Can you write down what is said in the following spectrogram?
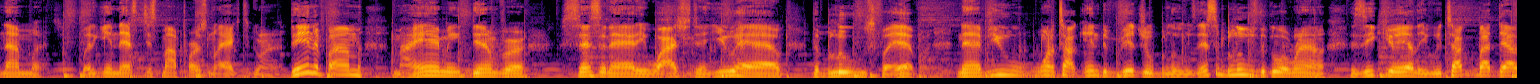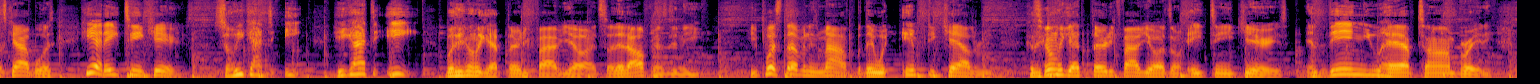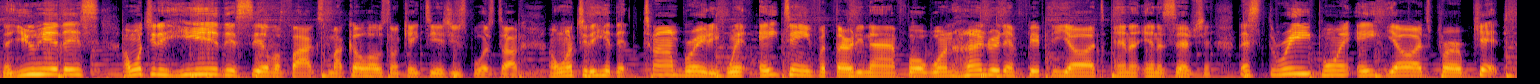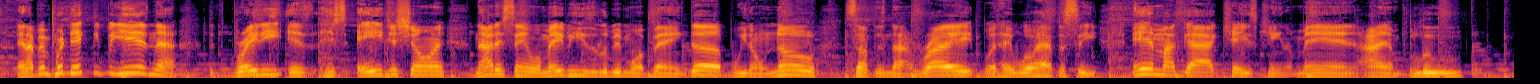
Not much. But again, that's just my personal axe to grind. Then if I'm Miami, Denver, Cincinnati, Washington, you have the Blues forever. Now, if you want to talk individual blues, there's some blues to go around. Ezekiel Elliott, we talked about Dallas Cowboys. He had 18 carries, so he got to eat. He got to eat, but he only got 35 yards, so that offense didn't eat. He put stuff in his mouth, but they were empty calories because he only got 35 yards on 18 carries. And then you have Tom Brady. Now, you hear this. I want you to hear this, Silver Fox, my co host on KTSU Sports Talk. I want you to hear that Tom Brady went 18 for 39 for 150 yards and an interception. That's 3.8 yards per catch. And I've been predicting for years now that Brady is his age is showing. Now they're saying, well, maybe he's a little bit more banged up. We don't know. Something's not right. But hey, we'll have to see. And my guy, Case Keenum. Man, I am blue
